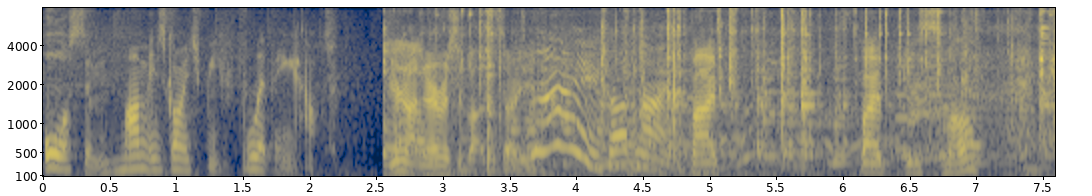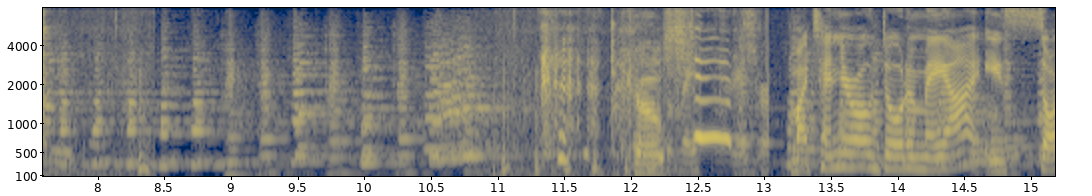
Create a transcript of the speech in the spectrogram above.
awesome. Mum is going to be flipping out. You're not nervous about this, are you? No, God no. Babe. Babe, give us a smile. cool. My 10 year old daughter Mia is so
